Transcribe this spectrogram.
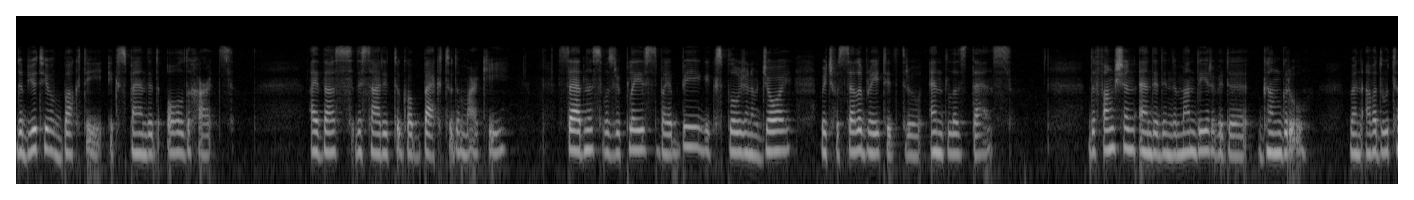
The beauty of bhakti expanded all the hearts. I thus decided to go back to the marquee. Sadness was replaced by a big explosion of joy, which was celebrated through endless dance. The function ended in the mandir with a ghungroo, when Avaduta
